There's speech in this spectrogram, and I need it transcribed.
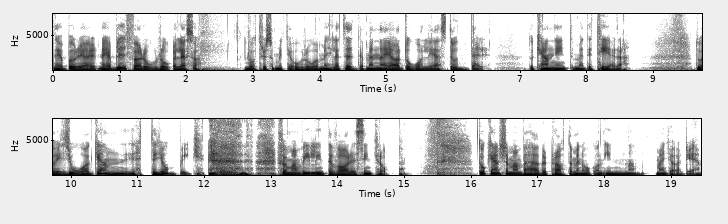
när jag börjar, när jag blir för orolig, eller alltså, låter det som att jag oroar mig hela tiden, men när jag har dåliga stunder, då kan jag inte meditera då är yogan jättejobbig. För man vill inte vara i sin kropp. Då kanske man behöver prata med någon innan man gör det.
